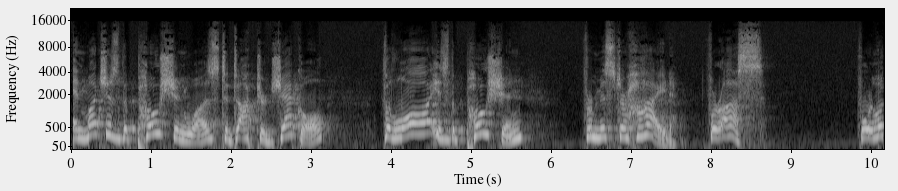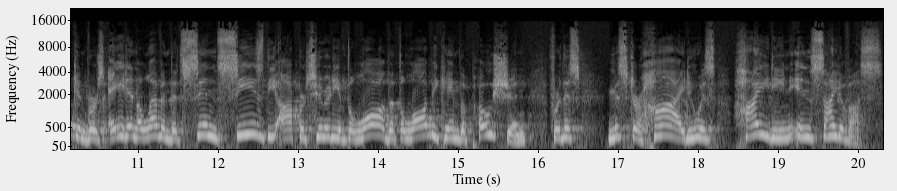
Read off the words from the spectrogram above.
And much as the potion was to Dr. Jekyll, the law is the potion for Mr. Hyde, for us. For look in verse 8 and 11 that sin seized the opportunity of the law, that the law became the potion for this Mr. Hyde who is hiding inside of us.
